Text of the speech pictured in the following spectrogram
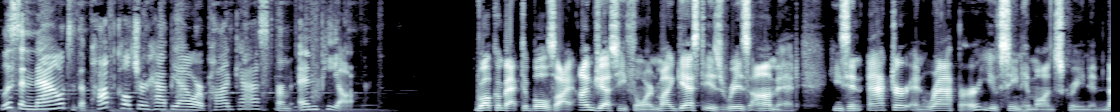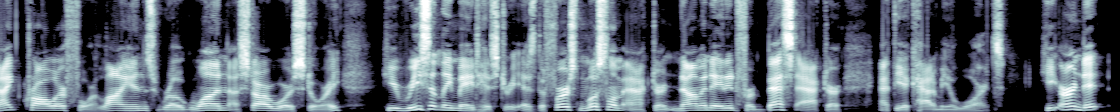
Listen now to the Pop Culture Happy Hour podcast from NPR. Welcome back to Bullseye. I'm Jesse Thorn. My guest is Riz Ahmed. He's an actor and rapper. You've seen him on screen in Nightcrawler, Four Lions, Rogue One, A Star Wars Story. He recently made history as the first Muslim actor nominated for Best Actor at the Academy Awards. He earned it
